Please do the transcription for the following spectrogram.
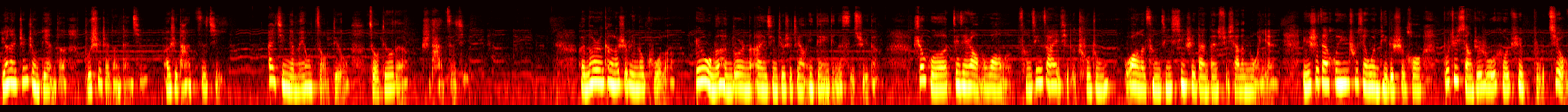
原来真正变的不是这段感情，而是他自己。爱情也没有走丢，走丢的是他自己。很多人看了视频都哭了，因为我们很多人的爱情就是这样一点一点的死去的。生活渐渐让我们忘了曾经在一起的初衷，忘了曾经信誓旦旦许下的诺言。于是，在婚姻出现问题的时候，不去想着如何去补救，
